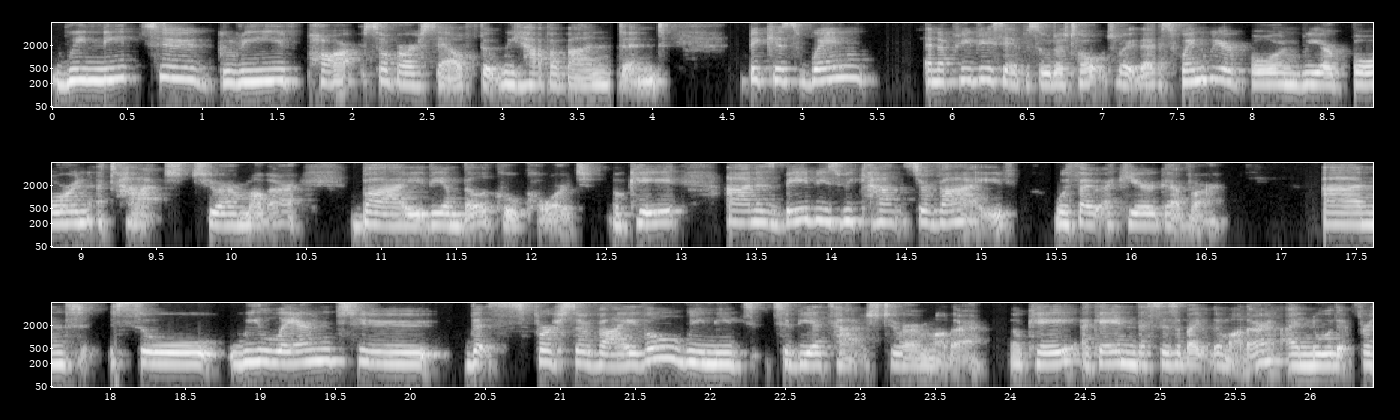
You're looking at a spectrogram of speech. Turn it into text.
we need to grieve parts of ourselves that we have abandoned. Because when, in a previous episode, I talked about this, when we are born, we are born attached to our mother by the umbilical cord. Okay. And as babies, we can't survive without a caregiver. And so we learn to that for survival, we need to be attached to our mother. Okay. Again, this is about the mother. I know that for,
